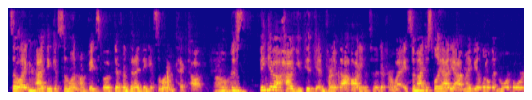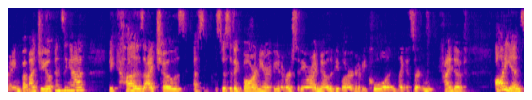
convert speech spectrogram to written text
So like Mhm. I think of someone on Facebook different than I think of someone on TikTok. Oh. Just think about how you could get in front of that audience in a different way. So my display ad, yeah, it might be a little bit more boring, but my geofencing ad, because I chose a specific bar near a university where I know the people are going to be cool and like a certain kind of audience,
